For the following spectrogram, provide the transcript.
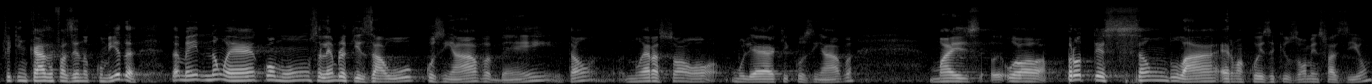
Fica em casa fazendo comida? Também não é comum. Você lembra que Isaú cozinhava bem? Então, não era só mulher que cozinhava, mas a proteção do lar era uma coisa que os homens faziam,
